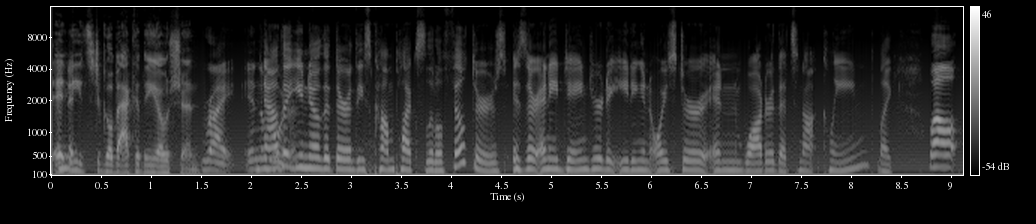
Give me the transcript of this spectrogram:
it needs to go back in the ocean. right in the now water. that you know that there are these complex little filters, is there any danger to eating an oyster in water that's not clean? Like, Well,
